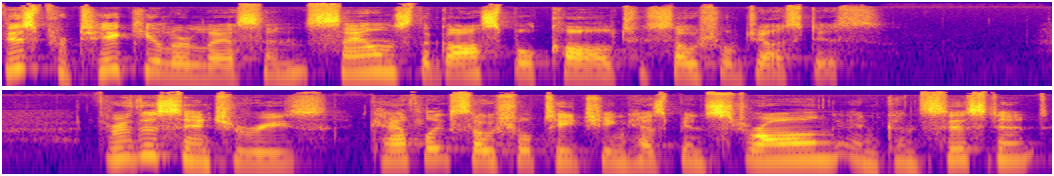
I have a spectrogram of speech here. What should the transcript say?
This particular lesson sounds the gospel call to social justice. Through the centuries, Catholic social teaching has been strong and consistent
